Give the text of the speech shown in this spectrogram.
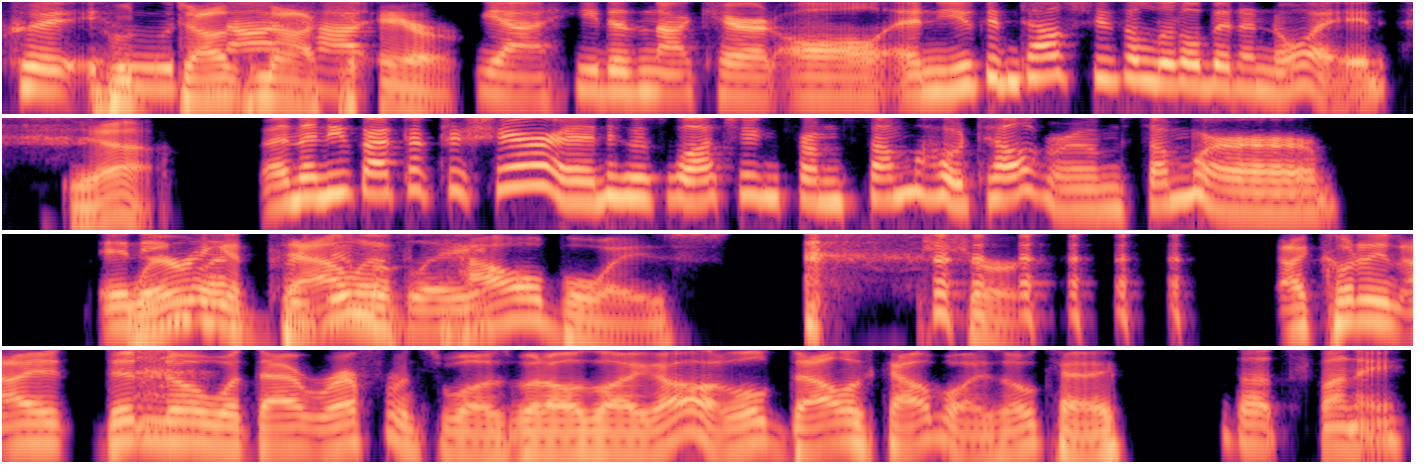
could Who, would does not, ha- care. Yeah, he does not care at all. And you can tell she's a little bit annoyed. Yeah. And then you've got Dr. Sharon who's watching from some hotel room somewhere in Wearing England, a Dallas. Cowboys shirt. I couldn't I didn't know what that reference was, but I was like, oh, little Dallas Cowboys. Okay. That's funny.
